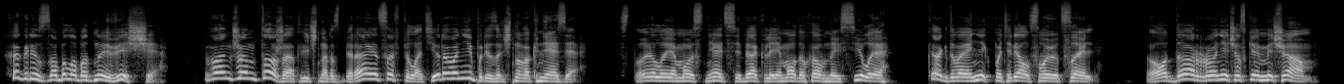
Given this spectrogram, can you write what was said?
Хагрис забыл об одной вещи. Ван Джен тоже отлично разбирается в пилотировании призрачного князя. Стоило ему снять с себя клеймо духовной силы, как двойник потерял свою цель. Удар руническим мечом!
